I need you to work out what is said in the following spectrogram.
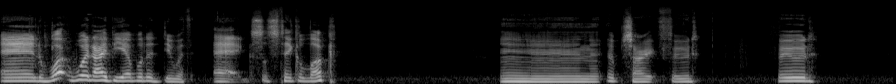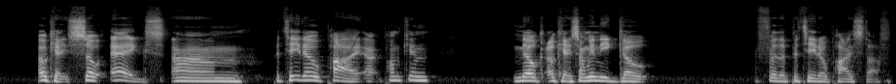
And what would I be able to do with eggs? Let's take a look. And oops, sorry, food, food. Okay, so eggs. Um, potato pie, uh, pumpkin, milk. Okay, so I'm gonna need goat for the potato pie stuff.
